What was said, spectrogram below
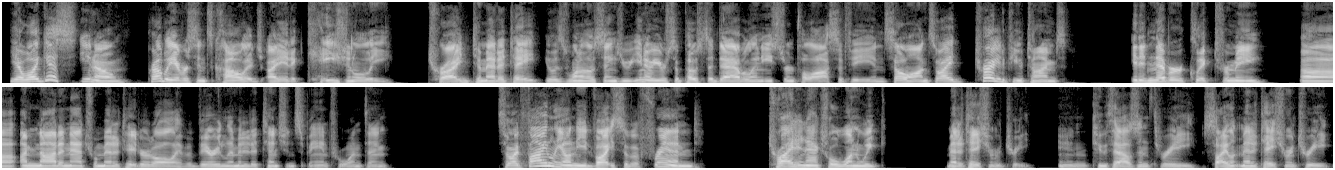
Yeah, well, I guess you know, probably ever since college, I had occasionally tried to meditate. It was one of those things you you know you're supposed to dabble in Eastern philosophy and so on. So I tried it a few times. It had never clicked for me. Uh, I'm not a natural meditator at all. I have a very limited attention span, for one thing. So I finally, on the advice of a friend, tried an actual one week meditation retreat in 2003, silent meditation retreat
